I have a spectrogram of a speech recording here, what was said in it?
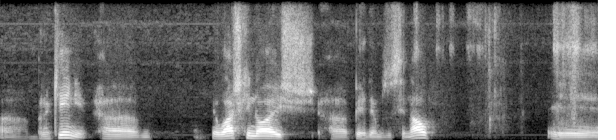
ah, Branchini, ah, eu acho que nós ah, perdemos o sinal. É...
